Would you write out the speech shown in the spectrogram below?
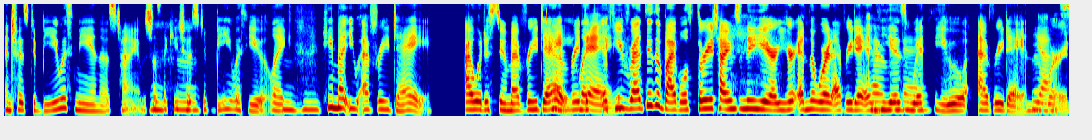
and chose to be with me in those times, just like he Mm-hmm. chose to be with you. Like, Mhm. he met you every day. I would assume every day. Every Like, day. If you read through the Bible three times in a year, you're in the Word every day, and Every He is day. with you every day in the Word.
